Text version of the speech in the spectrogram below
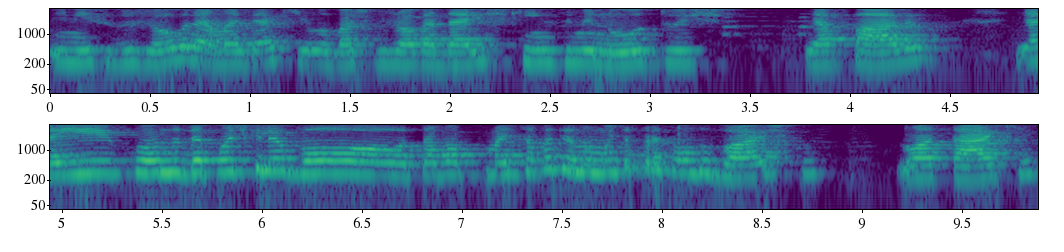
início do jogo, né? Mas é aquilo, o Vasco joga 10, 15 minutos e apaga. E aí, quando depois que levou, tava, mas estava tendo muita pressão do Vasco no ataque.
